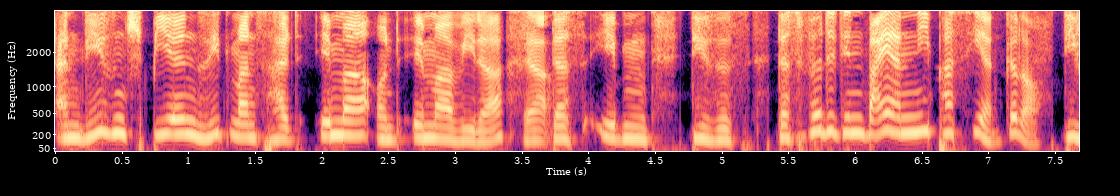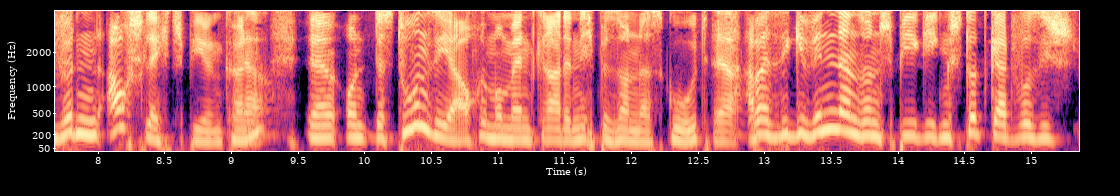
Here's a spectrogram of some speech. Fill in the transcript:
an diesen Spielen sieht man es halt immer und immer wieder, ja. dass eben dieses, das würde den Bayern nie passieren. Genau. Die würden auch schlecht spielen können ja. äh, und das tun sie ja auch im Moment gerade nicht besonders gut. Ja. Aber sie gewinnen dann so ein Spiel gegen Stuttgart, wo sie sch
